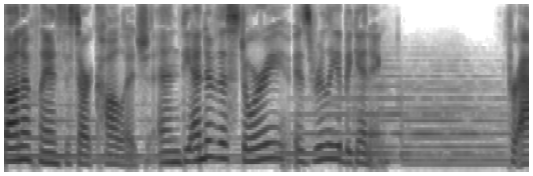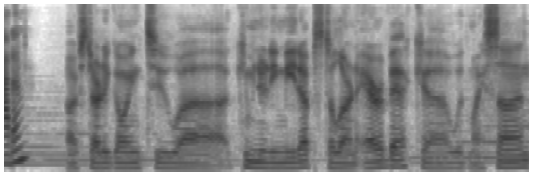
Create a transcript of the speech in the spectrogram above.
Bana plans to start college, and the end of this story is really a beginning. For Adam, I've started going to uh, community meetups to learn Arabic uh, with my son.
